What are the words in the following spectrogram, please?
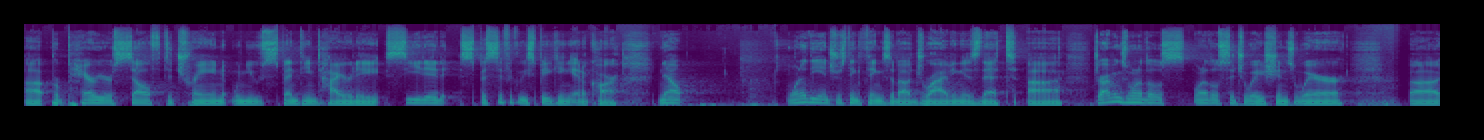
uh, prepare yourself to train when you spent the entire day seated specifically speaking in a car. Now one of the interesting things about driving is that uh, driving is one of those one of those situations where, uh,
